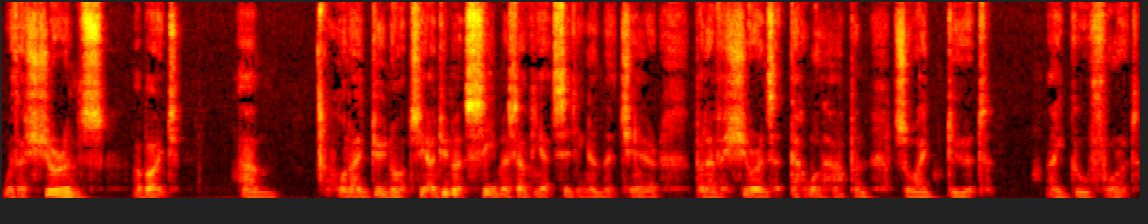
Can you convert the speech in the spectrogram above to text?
with assurance about um, what I do not see. I do not see myself yet sitting in that chair, but I have assurance that that will happen. So I do it. I go for it.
